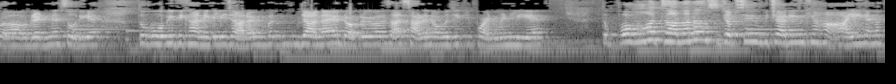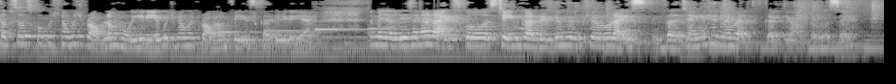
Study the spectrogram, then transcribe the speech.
रेडनेस हो रही है तो वो भी दिखाने के लिए जा रहा है। जाना है डॉक्टर के पास, आज साढ़े बजे की अपॉइंटमेंट ली है। तो बहुत ज़्यादा ना उस जब से बेचारी यहाँ आई है ना, तब से उसको कुछ ना कुछ प्रॉब्लम हो ही रही है, कुछ ना कुछ प्रॉब्लम फेस कर ही रही है। तो मैं जल्दी से ना राइस को स्टेन कर देती हूँ क्योंकि फिर वो राइस गल जाएँगे, फिर मैं करती हूँ आप लोगों से।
